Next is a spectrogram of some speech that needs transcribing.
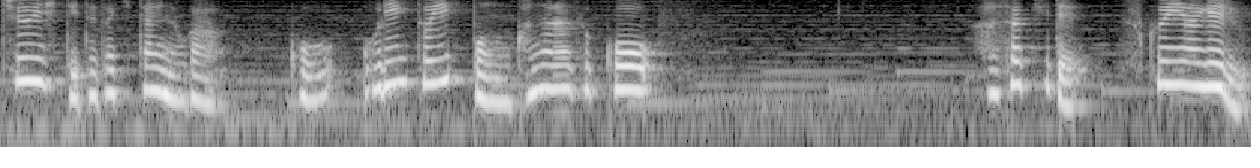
注意していただきたいのがこう織り糸1本を必ずこう刃先ですくい上げる。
